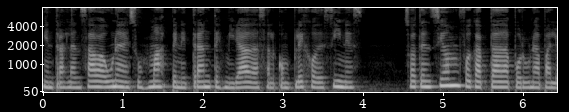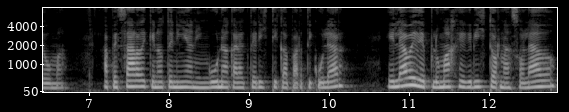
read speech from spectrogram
mientras lanzaba una de sus más penetrantes miradas al complejo de cines, su atención fue captada por una paloma. A pesar de que no tenía ninguna característica particular, el ave de plumaje gris tornasolado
